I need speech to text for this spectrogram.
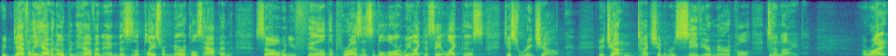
we definitely have an open heaven, and this is a place where miracles happen. So when you feel the presence of the Lord, we like to say it like this: just reach out, reach out and touch Him, and receive your miracle tonight. All right.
